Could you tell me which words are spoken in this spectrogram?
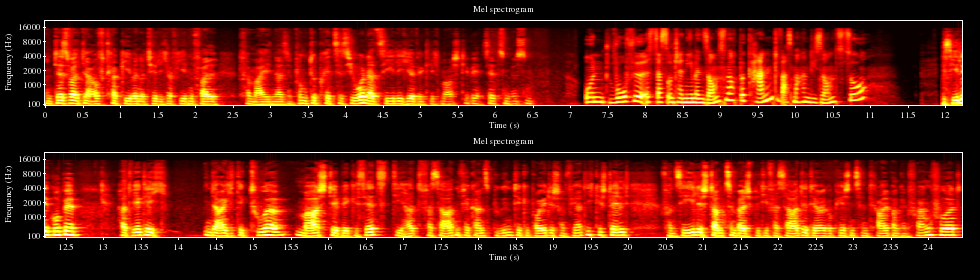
Und das wollte der Auftraggeber natürlich auf jeden Fall vermeiden. Also in puncto Präzision hat Seele hier wirklich Maßstäbe setzen müssen. Und wofür ist das Unternehmen sonst noch bekannt? Was machen die sonst so? Die Seele-Gruppe hat wirklich in der Architektur Maßstäbe gesetzt. Die hat Fassaden für ganz berühmte Gebäude schon fertiggestellt. Von Seele stammt zum Beispiel die Fassade der Europäischen Zentralbank in Frankfurt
